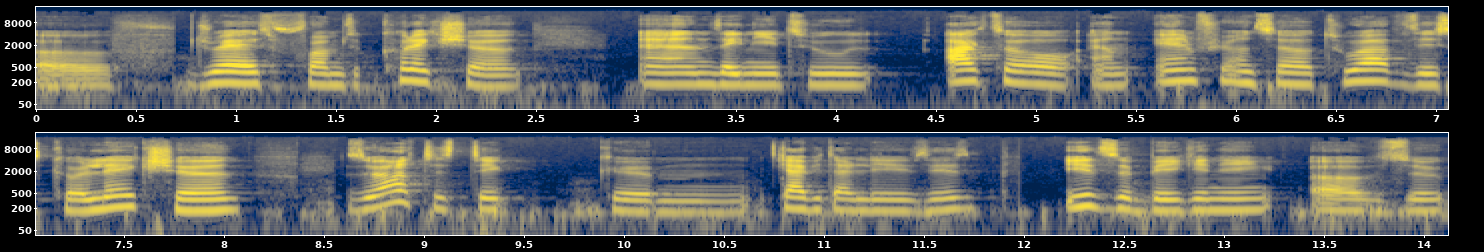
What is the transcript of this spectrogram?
of dress from the collection and they need to actor and influencer to have this collection. The artistic um, capitalism is the beginning of the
